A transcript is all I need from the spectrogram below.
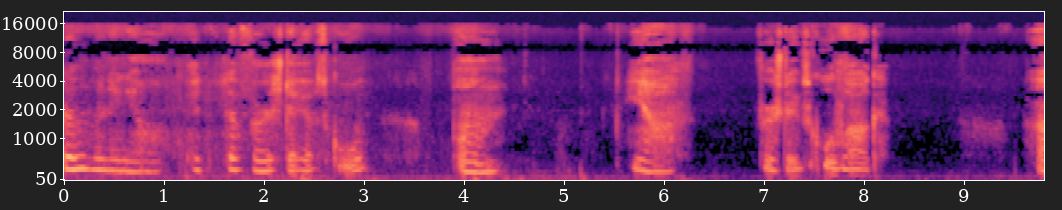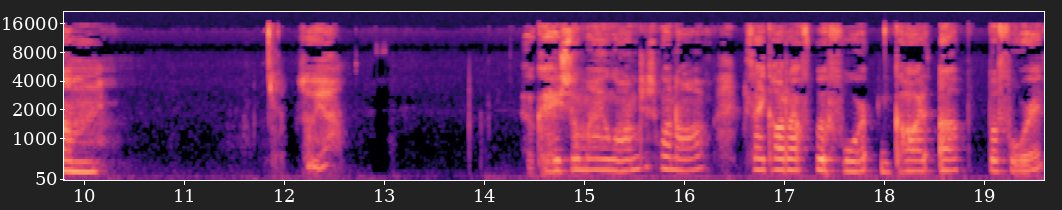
Good morning, y'all. It's the first day of school. Um, yeah, first day of school vlog. Um, so yeah. Okay, so my alarm just went off because I got off before, got up before it.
